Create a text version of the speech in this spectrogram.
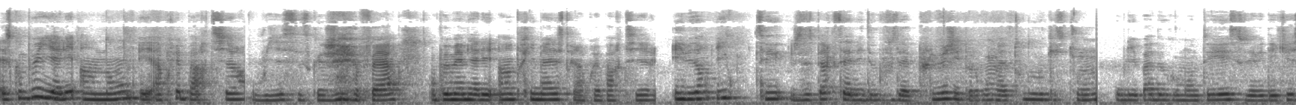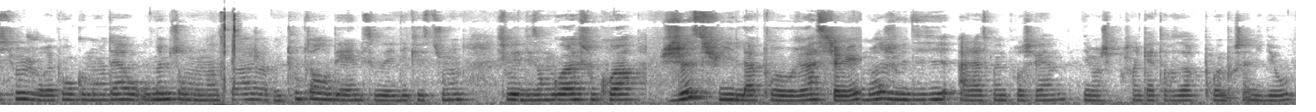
Est-ce qu'on peut y aller un an et après partir? Oui, c'est ce que je vais faire. On peut même y aller un trimestre et après partir. Eh bien écoutez, j'espère que cette vidéo vous a plu. J'ai pu répondre à toutes vos questions. N'oubliez pas de commenter. Si vous avez des questions, je vous réponds en commentaire ou même sur mon Insta. Je réponds tout le temps en DM si vous avez des questions, si vous avez des angoisses ou quoi. Je suis là pour vous rassurer. Moi, je vous dis à la semaine prochaine, dimanche prochain 14h pour une prochaine vidéo.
